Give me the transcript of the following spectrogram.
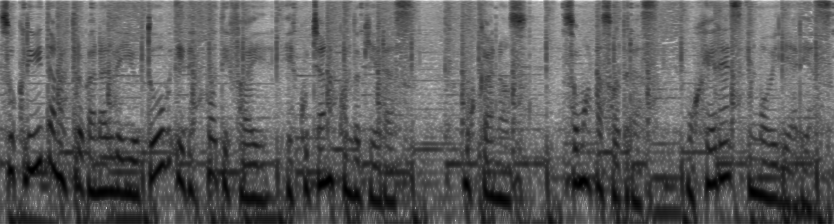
Suscríbete a nuestro canal de YouTube y de Spotify y escuchanos cuando quieras. Búscanos. Somos nosotras, Mujeres Inmobiliarias.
